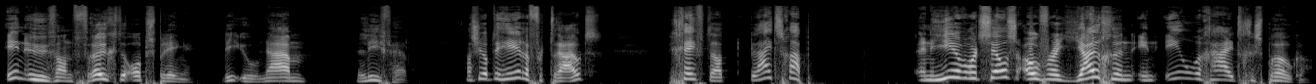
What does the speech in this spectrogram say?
in u van vreugde opspringen, die uw naam lief hebben. Als je op de Heere vertrouwt, geeft dat blijdschap. En hier wordt zelfs over juichen in eeuwigheid gesproken.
